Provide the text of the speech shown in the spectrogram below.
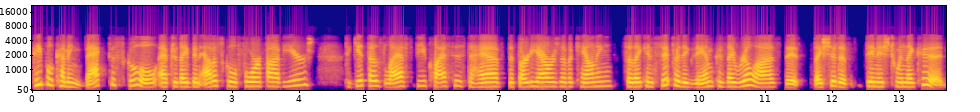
people coming back to school after they've been out of school four or five years to get those last few classes to have the 30 hours of accounting so they can sit for the exam because they realize that they should have finished when they could.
